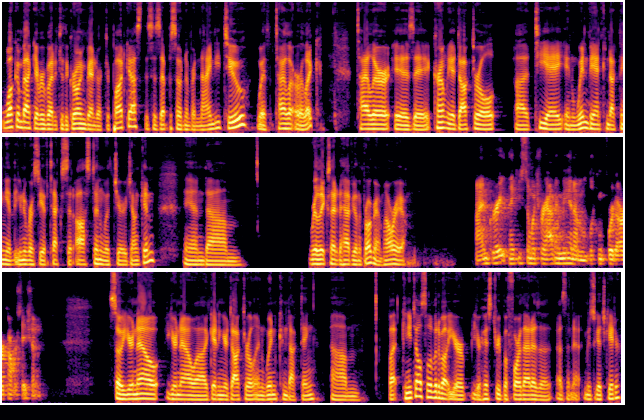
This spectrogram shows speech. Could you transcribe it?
welcome back, everybody, to the Growing Band Director podcast. This is episode number 92 with Tyler Ehrlich. Tyler is a currently a doctoral uh, TA in wind band conducting at the University of Texas at Austin with Jerry Junkin, and um, really excited to have you on the program. How are you? I'm great. Thank you so much for having me, and I'm looking forward to our conversation. So you're now you're now uh, getting your doctoral in wind conducting. Um, but can you tell us a little bit about your your history before that as a as a music educator?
